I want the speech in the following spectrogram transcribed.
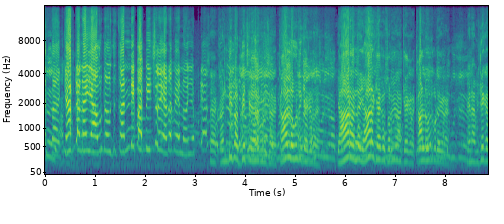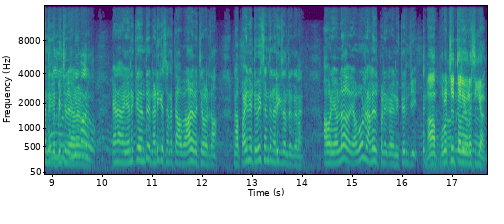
அந்த கேப்டன் ஐயா அவர்களுக்கு கண்டிப்பா பீச்ல இடம் வேணும். எப்படியா சார் கண்டிப்பாக பீச்சில் இறக்கணும் சார். காலைல வந்து கேட்குறேன் யார் அந்த யாரை கேட்க சொல்லி நான் கேட்குறேன் காலைல வந்து கூட கேட்குறேன் ஏன்னா விஜயகாந்துக்கு பீச்சில் இறங்கணும் ஏன்னா எனக்கு வந்து நடிகர் சங்கத்தை அவர் வாழ வச்சவர் தான். நான் பதினெட்டு வயசு வந்து நடிகர் சந்திருக்கிறேன் அவர் எவ்வளோ எவ்வளோ நல்லது பண்ணியிருக்காரு எனக்கு தெரிஞ்சு. நான் புரட்சி தலைவர் ரசிகன்.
